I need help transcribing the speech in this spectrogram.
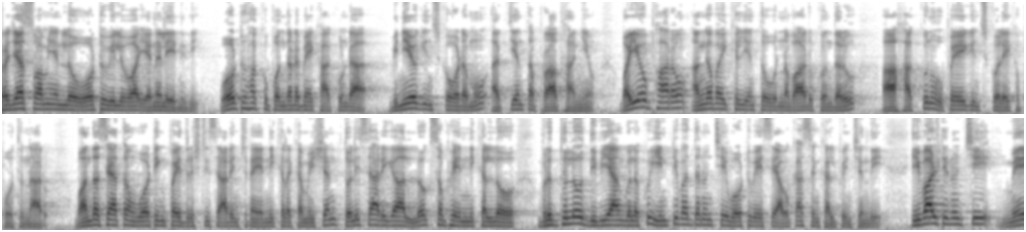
ప్రజాస్వామ్యంలో ఓటు విలువ ఎనలేనిది. ఓటు హక్కు పొందడమే కాకుండా వినియోగించుకోవడము అత్యంత ప్రాధాన్యం. వయోభారం అంగవైకల్యంతో ఉన్నవారు కొందరు ఆ హక్కును ఉపయోగించుకోలేకపోతున్నారు. వంద శాతం ఓటింగ్పై దృష్టి సారించిన ఎన్నికల కమిషన్ తొలిసారిగా లోక్సభ ఎన్నికల్లో వృద్ధులు దివ్యాంగులకు ఇంటి వద్ద నుంచే ఓటు వేసే అవకాశం కల్పించింది. ఇవాల్టి నుంచి మే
